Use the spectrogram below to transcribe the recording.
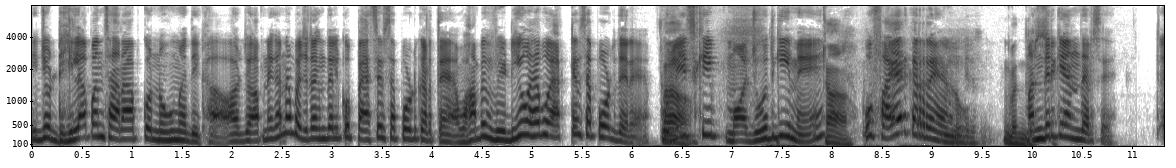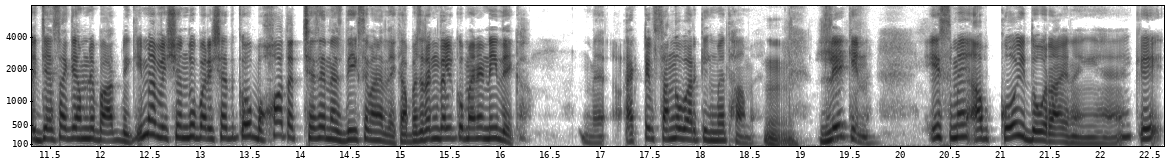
ये जो ढीलापन सारा आपको नूह में दिखा और जो आपने कहा ना बजरंग दल को पैसिव सपोर्ट करते हैं वहाँ पे वीडियो है वो एक्टिव सपोर्ट दे रहे हैं। पुलिस हाँ। की मौजूदगी में हाँ। वो फायर कर रहे हैं लोग मंदिर के अंदर से। जैसा कि हमने बात भी की मैं विश्व हिंदू परिषद को बहुत अच्छे से नज़दीक से मैंने देखा बजरंग दल को मैंने नहीं देखा। मैं एक्टिव संघ वर्किंग में था मैं। हम्म। लेकिन इसमें अब कोई दो राय नहीं है कि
